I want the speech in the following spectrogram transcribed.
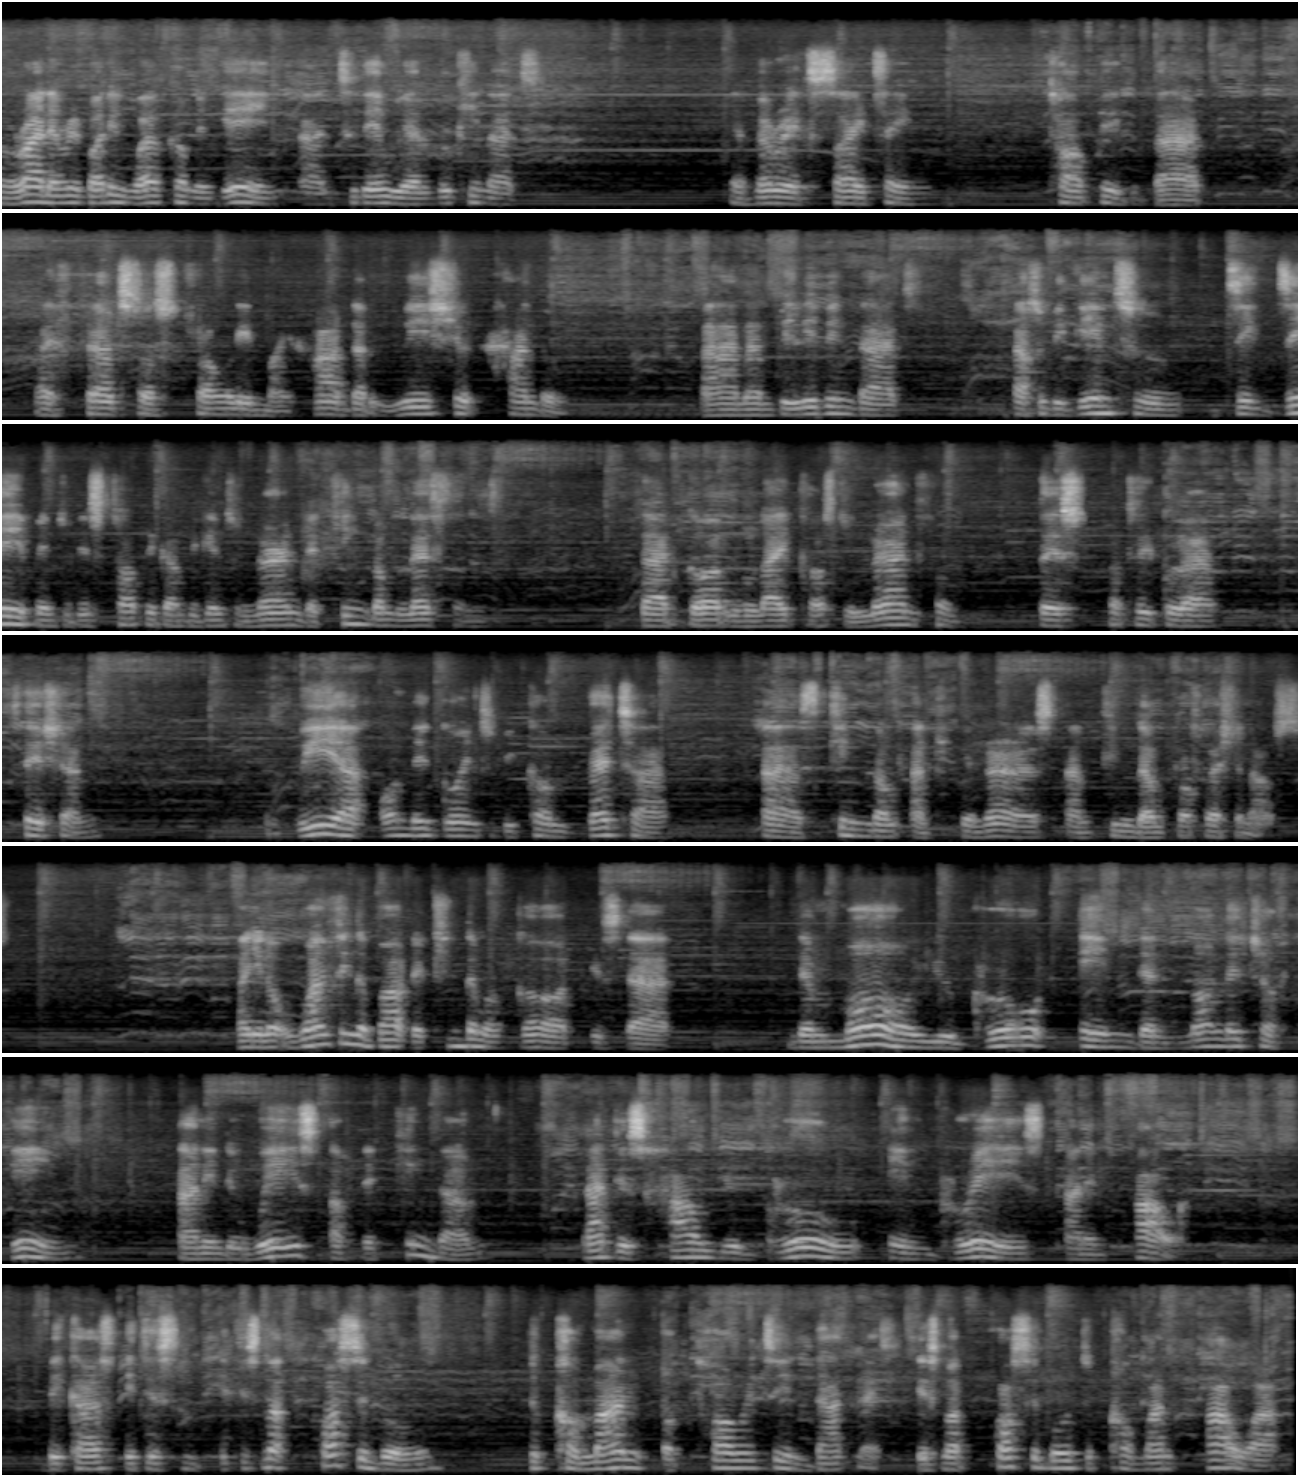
All right, everybody, welcome again. And today we are looking at a very exciting topic that I felt so strongly in my heart that we should handle. And I'm believing that as we begin to dig deep into this topic and begin to learn the kingdom lessons that God would like us to learn from this particular station, we are only going to become better as kingdom entrepreneurs and kingdom professionals. And you know, one thing about the kingdom of God is that the more you grow in the knowledge of Him and in the ways of the kingdom, that is how you grow in grace and in power. Because it is it is not possible to command authority in darkness. It's not possible to command power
